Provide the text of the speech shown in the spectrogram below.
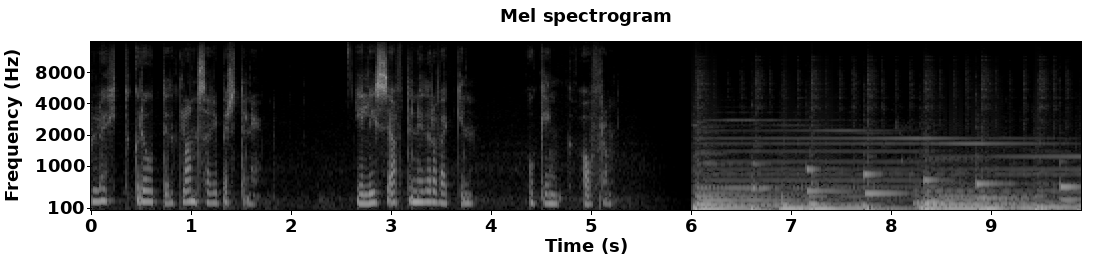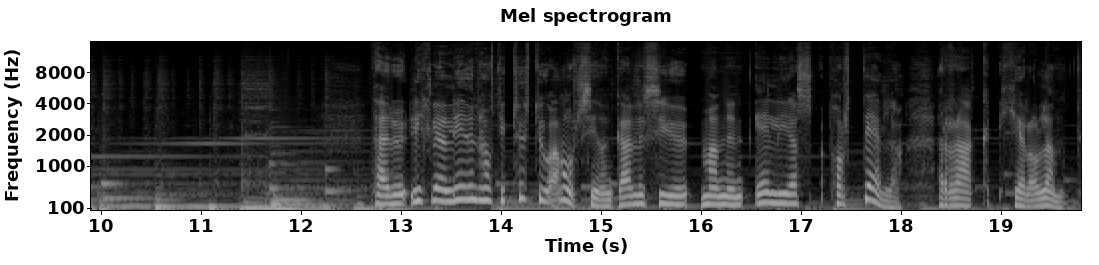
blöytt grjótið glansar í byrstunni. Ég lýsi aftur niður á veggin og geng áfram. Það eru líklega liðinhátt í 20 ár síðan Galísíu mannin Elias Portela rak hér á land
